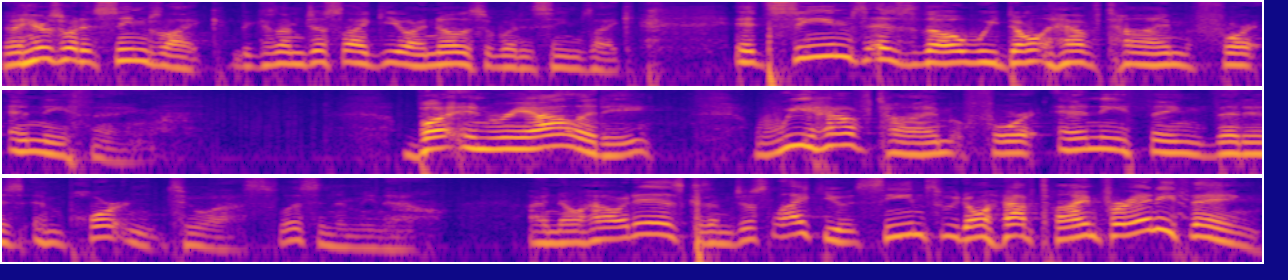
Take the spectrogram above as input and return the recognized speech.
Now, here's what it seems like, because I'm just like you, I know this is what it seems like. It seems as though we don't have time for anything. But in reality, we have time for anything that is important to us. Listen to me now. I know how it is because I'm just like you. It seems we don't have time for anything.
